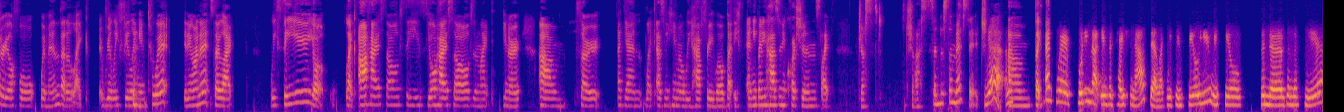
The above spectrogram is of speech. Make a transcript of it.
three or four women that are like really feeling into it, sitting on it. So like we see you, you're like our higher self sees your higher selves and like you know um so again like as a human we have free will. But if anybody has any questions like just just send us a message. Yeah um but I think we're putting that invitation out there. Like we can feel you we feel the nerves and the fear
